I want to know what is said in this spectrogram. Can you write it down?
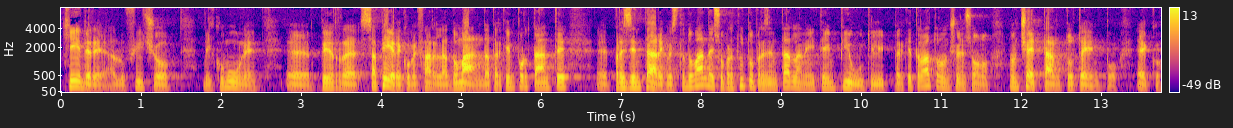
chiedere all'ufficio del comune eh, per sapere come fare la domanda, perché è importante eh, presentare questa domanda e soprattutto presentarla nei tempi utili, perché tra l'altro non, ce ne sono, non c'è tanto tempo. Ecco,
